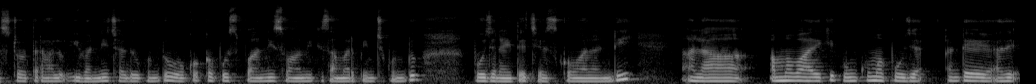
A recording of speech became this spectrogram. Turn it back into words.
అష్టోత్తరాలు ఇవన్నీ చదువుకుంటూ ఒక్కొక్క పుష్పాన్ని స్వామికి సమర్పించుకుంటూ పూజనైతే చేసుకోవాలండి. అలా అమ్మవారికి కుంకుమ పూజ అంటే అదే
